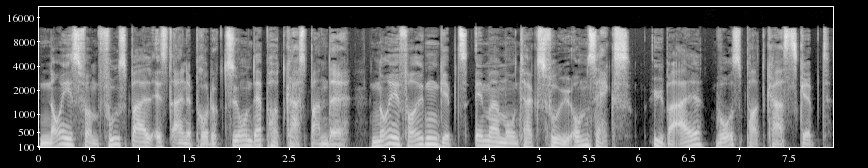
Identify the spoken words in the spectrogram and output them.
Neues vom Fußball ist eine Produktion der Podcast-Bande. Neue Folgen gibt's immer montags früh um sechs. Überall, wo es Podcasts gibt.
